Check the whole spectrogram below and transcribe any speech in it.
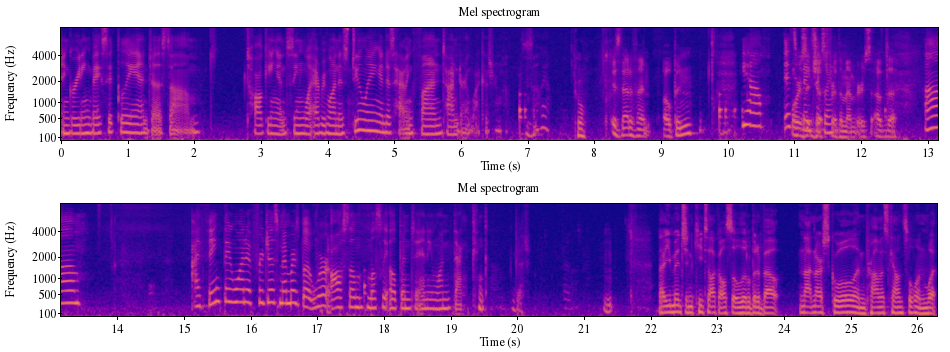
and greeting basically, and just um, talking and seeing what everyone is doing, and just having fun time during Black History Month. So yeah, cool. Is that event open, yeah, it's or is basically it just for the members of the? um. I think they want it for just members, but we're Okay. also mostly open to anyone that can come. Gotcha. Now you mentioned can you talk also a little bit about not in our school and Promise Council and what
